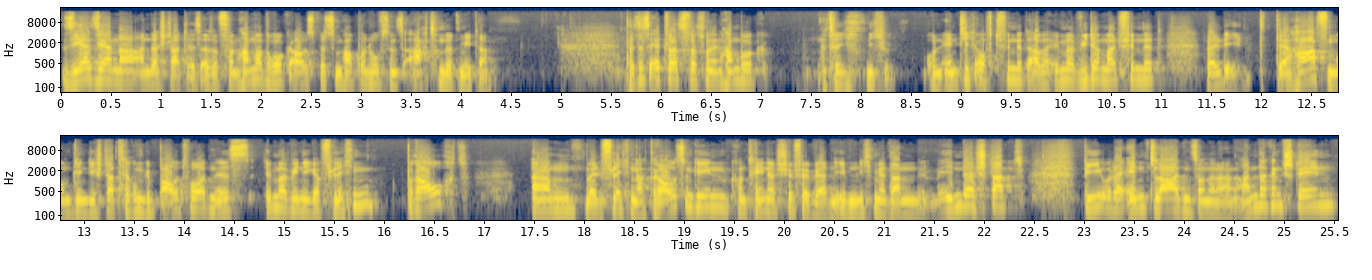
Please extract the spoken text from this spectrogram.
sehr, sehr nah an der Stadt ist. Also von Hammerbrook aus bis zum Hauptbahnhof sind es 800 Meter. Das ist etwas, was man in Hamburg natürlich nicht unendlich oft findet, aber immer wieder mal findet, weil die, der Hafen, um den die Stadt herum gebaut worden ist, immer weniger Flächen braucht ähm, weil die Flächen nach draußen gehen. Containerschiffe werden eben nicht mehr dann in der Stadt be- oder entladen, sondern an anderen Stellen.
